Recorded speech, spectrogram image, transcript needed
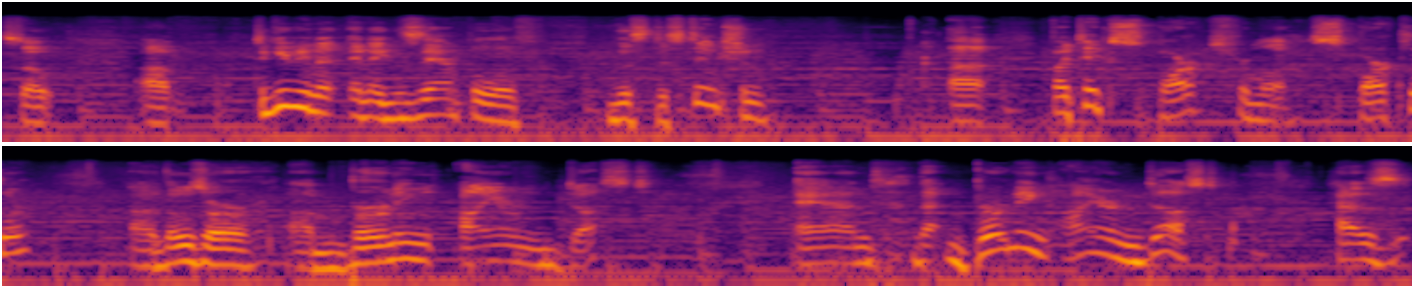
So, uh, to give you an, an, example of this distinction, uh, if I take sparks from a sparkler, uh, those are uh, burning iron dust, and that burning iron dust has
